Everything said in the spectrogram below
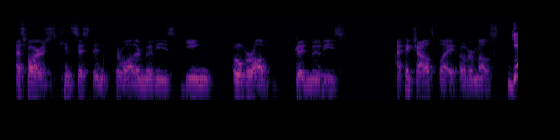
as far as consistent through all their movies being overall good movies. I pick Child's Play over most. Yeah,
